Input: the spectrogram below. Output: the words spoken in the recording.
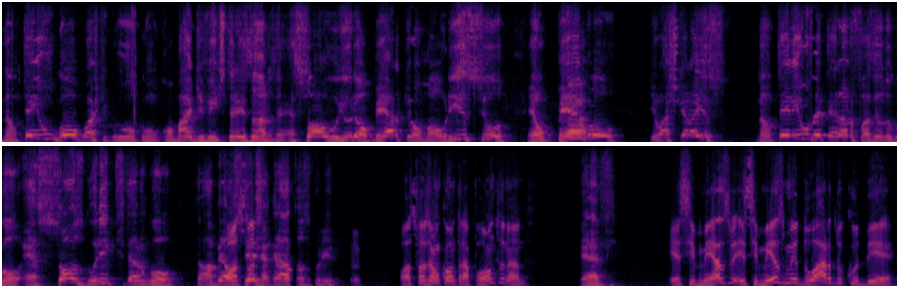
não tem um gol, acho que com, com, com, mais de 23 anos. É só o Yuri Alberto, é o Maurício, é o Peglo, é. eu acho que era isso. Não tem nenhum veterano fazendo gol, é só os guris que fizeram gol. Então, Abel, Posso seja fazer... grato aos guris. Posso fazer um contraponto, Nando? Deve. Esse mesmo, esse mesmo Eduardo Cudê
